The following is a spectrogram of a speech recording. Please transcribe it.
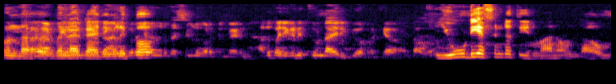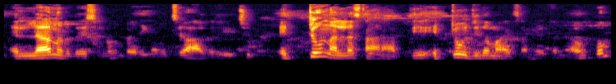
ഉണ്ടാ- പിന്നെ കാര്യങ്ങൾ ഇപ്പോ യു ഡി എഫിന്റെ തീരുമാനം ഉണ്ടാവും. എല്ലാ നിർദ്ദേശങ്ങളും പരിഗണിച്ച് ആഗ്രഹിച്ചു. ഏറ്റവും നല്ല സ്ഥാനാർത്ഥിയെ ഏറ്റവും ഉചിതമായ സമയത്ത് ഉണ്ടാവും. ഇപ്പം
